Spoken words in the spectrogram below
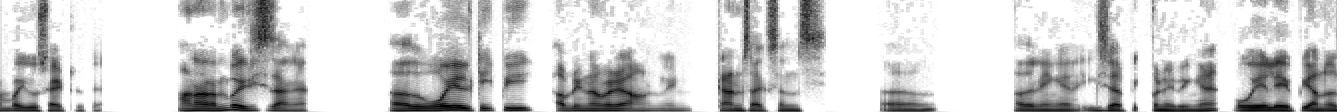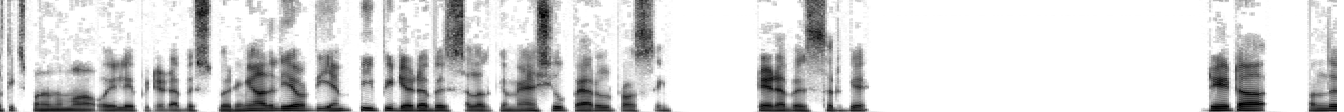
ரொம்ப யூஸ் ஆகிட்டுருக்கு ஆனால் ரொம்ப ஈஸி தாங்க. அதாவது ஓஎல்டிபி அப்படின்ற மாதிரி ஆன்லைன் டிரான்சாக்ஷன்ஸ் அதை நீங்கள் ஈஸியாக பிக் பண்ணிடுவீங்க. ஓஎல்ஏபி அனலிட்டிக்ஸ் பண்ணணுமா? ஓஎல்ஏபி டேட்டா பேஸ் போயிடுவீங்க. அதுலேயே வந்து எம்பிபி டேட்டா பேஸ் எல்லாம் இருக்குது massive parallel processing data base இருக்குது டேட்டா வந்து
